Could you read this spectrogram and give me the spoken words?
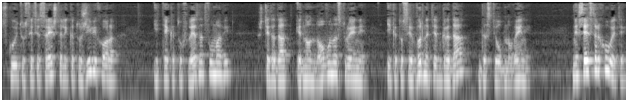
с които сте се срещали като живи хора и те като влезнат в ума ви, ще дадат едно ново настроение и като се върнете в града, да сте обновени. Не се страхувайте,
